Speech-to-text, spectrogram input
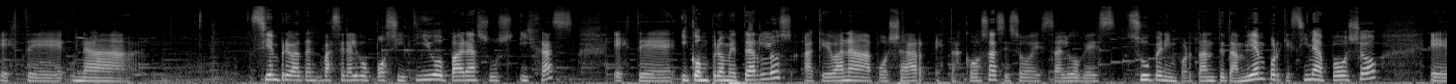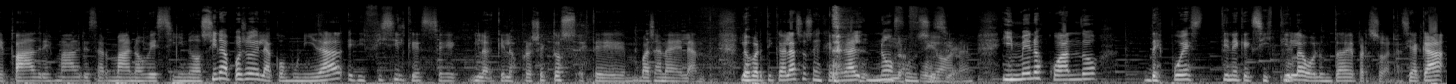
este, una... Siempre va a, ten- va a ser algo positivo para sus hijas este, y comprometerlos a que van a apoyar estas cosas. Eso es algo que es súper importante también porque sin apoyo, eh, padres, madres, hermanos, vecinos, sin apoyo de la comunidad es difícil que, se, la- que los proyectos este, vayan adelante. Los verticalazos en general no, No funcionan. funcionan. Y menos cuando después tiene que existir la voluntad de personas. Y acá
